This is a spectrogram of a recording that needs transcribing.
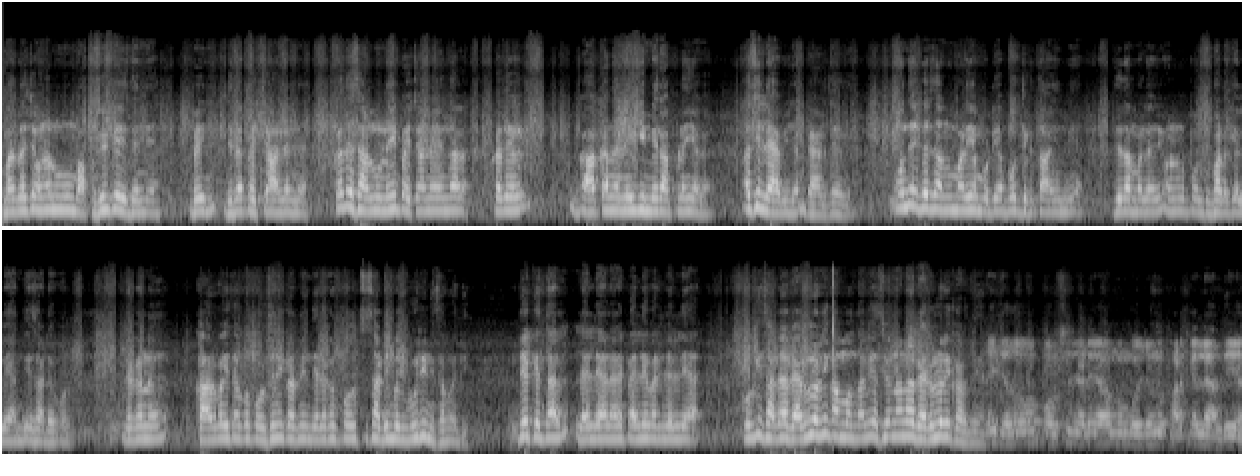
ਮਤਲਬ ਚ ਉਹਨਾਂ ਨੂੰ ਵਾਪਸ ਵੀ ਭੇਜ ਦਿੰਦੇ ਆ ਬਈ ਜਿਹਦਾ ਪਹਿਚਾਣ ਲੈਂਦੇ ਆ ਕਦੇ ਸਾਨੂੰ ਨਹੀਂ ਪਹਿਚਾਣਿਆ ਜਾਂਦਾ, ਕਦੇ ਗਾਹਕਾਂ ਦਾ ਨਹੀਂ ਜੀ, ਮੇਰਾ ਆਪਣਾ ਹੀ ਹੈਗਾ। ਅਸੀਂ ਲੈ ਵੀ ਜਾ- ਬੈਠਦੇ ਹੈਗੇ। ਉਹਦੇ ਫਿਰ ਸਾਨੂੰ ਮਾੜੀਆਂ ਮੋਟੀਆਂ ਬਹੁਤ ਦਿੱਕਤਾਂ ਆ ਜਾਂਦੀਆਂ। ਜਿੱਦਾਂ ਮਤਲਬ ਉਹਨਾਂ ਨੂੰ ਪੁਲਿਸ ਫੜ ਕੇ ਲਿਆਂਦੀ ਹੈ ਸਾਡੇ ਕੋਲ। ਲੇਕਿਨ ਕਾਰਵਾਈ ਤਾਂ ਕੋਈ ਪੁਲਿਸ ਨਹੀਂ ਕਰਨੀ ਹੁੰਦੀ, ਲੇਕਿਨ ਪੁਲਿਸ ਸਾਡੀ ਮਜਬੂਰੀ ਨਹੀਂ ਸਮਝਦੀ। ਵੀ ਇਹ ਕਿੱਦਾਂ ਲੈ ਲਿਆ ਇਹਨਾਂ ਨੇ ਪਹਿਲੇ ਵਾਰੀ ਲੈ ਲਿਆ। ਕਿਉਂਕਿ ਸਾਡਾ ਰੈਗੂਲਰ ਹੀ ਕੰਮ ਹੁੰਦਾ ਵੀ ਅਸੀਂ ਉਹਨਾਂ ਨਾਲ ਰੈਗੂਲਰ ਹੀ ਕਰਦੇ ਹਾਂ। ਨਹੀਂ ਜਦੋਂ ਪੁਲਿਸ ਜਿਹੜੇ ਆ ਉਹਨੂੰ ਮੁਲਜ਼ਮ ਨੂੰ ਫੜ ਕੇ ਲਿਆਂਦੀ ਆ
